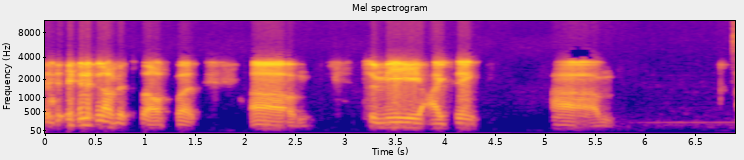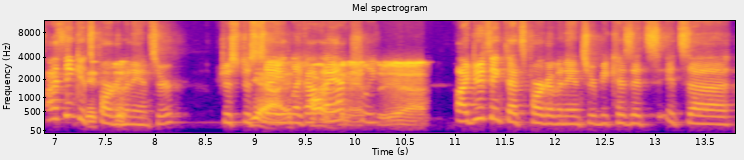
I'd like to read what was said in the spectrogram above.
in and of itself. But um, to me, I think um, I think it's, it's part just, of an answer. Just to yeah, say, like I, I actually, answer, yeah, I do think that's part of an answer because it's it's a.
